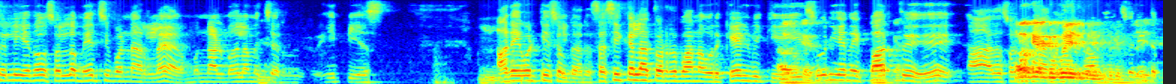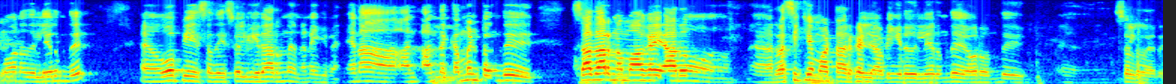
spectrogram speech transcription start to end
சொல்லி ஏதோ சொல்ல முயற்சி பண்ணார்ல முன்னாள் முதலமைச்சர் இபிஎஸ். அதை ஒட்டி சொல்றாரு சசிகலா தொடர்பான ஒரு கேள்விக்கு. சூரியனை பார்த்து அதை சொல்லிட்டு. போனதுல இருந்து ஓபிஎஸ் அதை சொல்கிறார்னு நினைக்கிறேன் ஏன்னா அந்த-. கமெண்ட் வந்து சாதாரணமாக யாரும் ரசிக்க மாட்டார்கள் அப்படிங்கிறதுல இருந்து அவர் வந்து சொல்றாரு.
